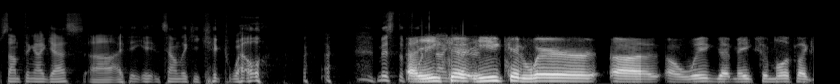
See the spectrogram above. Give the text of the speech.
something I guess. Uh, I think it sounded like he kicked well. Missed the. Uh, he could he could wear uh, a wig that makes him look like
